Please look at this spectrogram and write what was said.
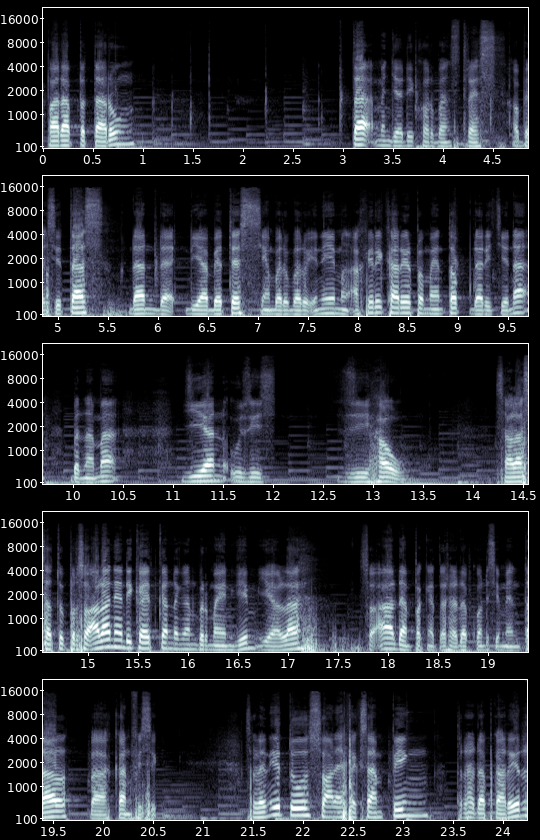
para petarung tak menjadi korban stres, obesitas, dan diabetes yang baru-baru ini mengakhiri karir pemain top dari Cina bernama Jian Uzi Zihao. Salah satu persoalan yang dikaitkan dengan bermain game ialah soal dampaknya terhadap kondisi mental bahkan fisik. Selain itu, soal efek samping terhadap karir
